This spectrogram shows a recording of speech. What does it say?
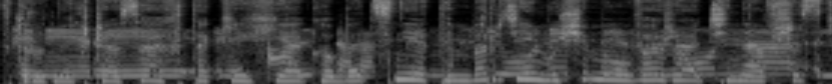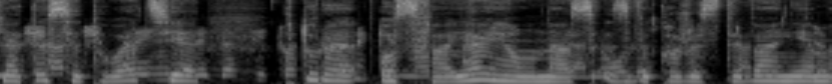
W trudnych czasach, takich jak obecnie, tym bardziej musimy uważać na wszystkie te sytuacje, które oswajają nas z wykorzystywaniem.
